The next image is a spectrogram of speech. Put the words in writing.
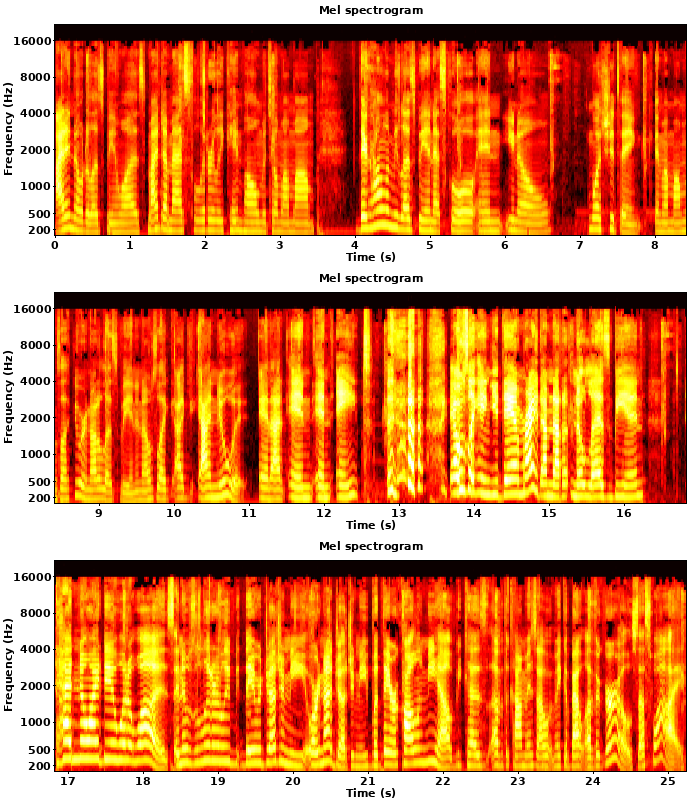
I didn't know what a lesbian was. My dumbass literally came home and told my mom, they're calling me lesbian at school, and you know, what you think? And my mom was like, you are not a lesbian, and I was like, I I knew it, and I and and ain't. I was like, and you damn right, I'm not a, no lesbian. Had no idea what it was, and it was literally they were judging me, or not judging me, but they were calling me out because of the comments I would make about other girls. That's why.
